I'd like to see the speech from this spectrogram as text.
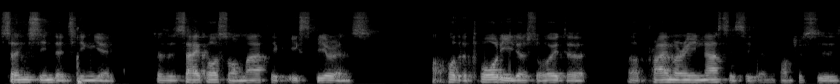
身心的经验，就是 psychosomatic experience，啊，或者脱离了所谓的呃 primary narcissism，哦，就是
